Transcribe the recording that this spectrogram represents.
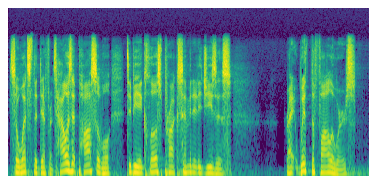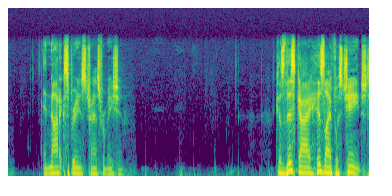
So, what's the difference? How is it possible to be in close proximity to Jesus, right, with the followers and not experience transformation? Because this guy, his life was changed.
